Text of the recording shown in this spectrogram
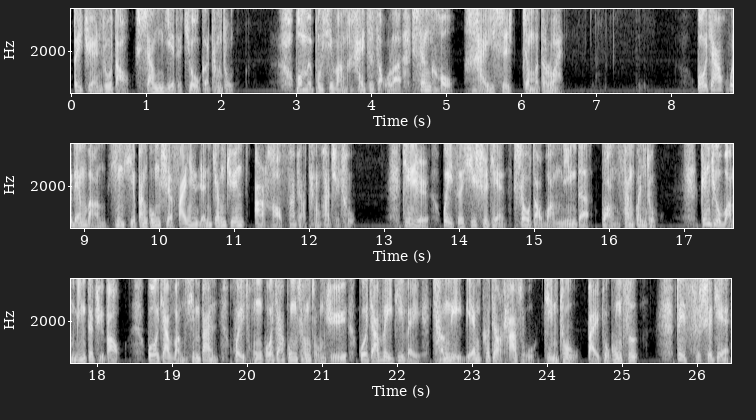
被卷入到商业的纠葛当中。我们不希望孩子走了，身后还是这么的乱。”国家互联网信息办公室发言人姜军二号发表谈话指出，近日魏则西事件受到网民的广泛关注。根据网民的举报，国家网信办会同国家工商总局、国家卫计委成立联合调查组进驻百度公司，对此事件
